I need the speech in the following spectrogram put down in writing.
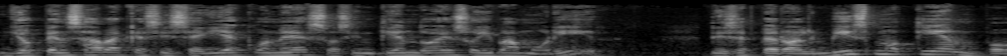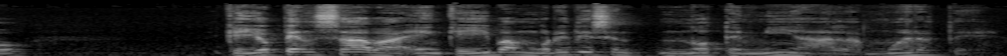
yo pensaba que si seguía con eso, sintiendo eso, iba a morir. Dice, pero al mismo tiempo que yo pensaba en que iba a morir, dicen, no temía a la muerte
